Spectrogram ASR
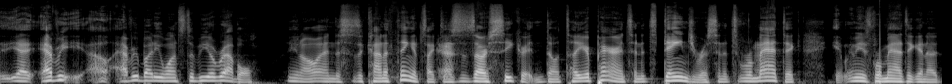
yeah, every uh, everybody wants to be a rebel, you know, and this is the kind of thing. It's like this is our secret, and don't tell your parents, and it's dangerous, and it's romantic. I mean, it's romantic in a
